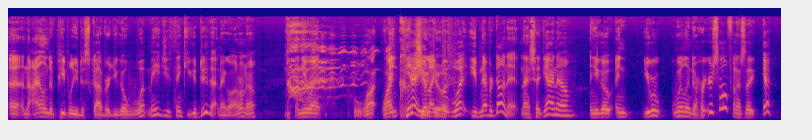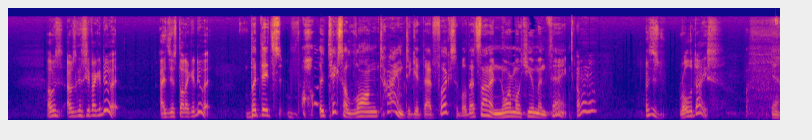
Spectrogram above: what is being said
a an island of people you discovered. You go, "What made you think you could do that?" And I go, "I don't know." And you went, Why, why and, could "Yeah." you You're like, "But it? what? You've never done it?" And I said, "Yeah, I know." And you go, "And you were willing to hurt yourself?" And I was like, "Yeah." I was I was gonna see if I could do it. I just thought I could do it. but it's it takes a long time to get that flexible. That's not a normal human thing. I don't know. I just roll the dice. Yeah,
